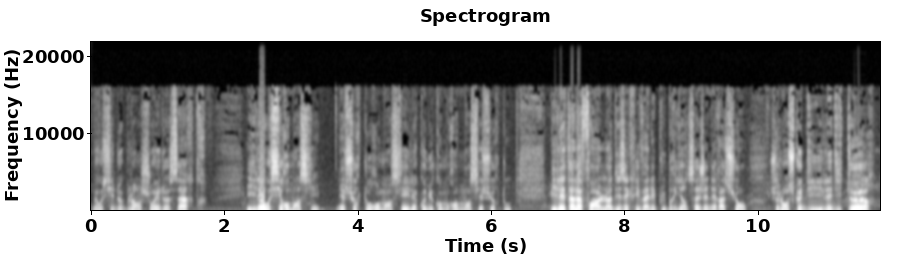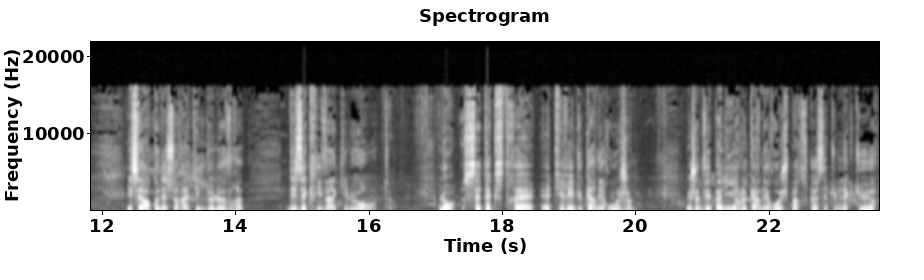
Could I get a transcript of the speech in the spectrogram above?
mais aussi de Blanchot et de Sartre. Et il est aussi romancier. Il est surtout romancier, il est connu comme romancier surtout. Il est à la fois l'un des écrivains les plus brillants de sa génération, selon ce que dit l'éditeur, et c'est un connaisseur intime de l'œuvre des écrivains qui le hantent. Alors cet extrait est tiré du carnet rouge, mais je ne vais pas lire le carnet rouge parce que c'est une lecture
